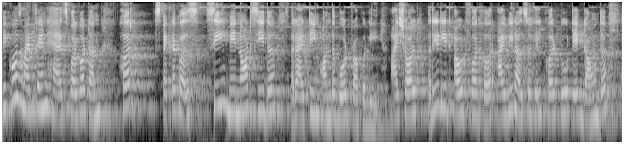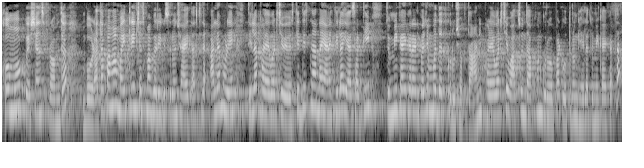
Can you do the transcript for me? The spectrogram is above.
because my friend has forgotten her spectacles she may not see the writing on the board properly I shall read it out for her I will also help her to take down the home work questions from the board आता पहा मैत्रीण चष्मा घरी विसरून शाळेत असल्या आल्यामुळे तिला फळ्यावरचे व्यवस्थित दिसणार नाही आणि तिला यासाठी तुम्ही काय करायला पाहिजे? मदत करू शकता. आणि फळ्यावरचे वाचून दाखवून गृहपाठ उतरून घ्यायला तुम्ही काय करता?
